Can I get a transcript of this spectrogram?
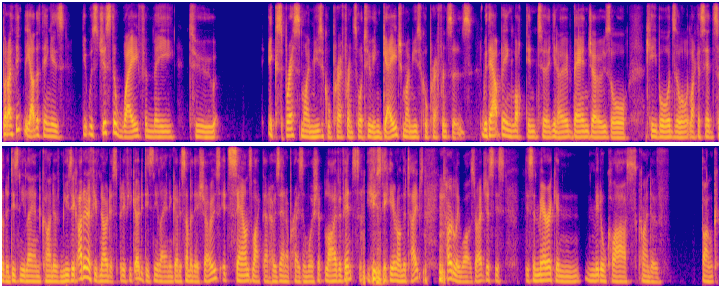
But I think the other thing is it was just a way for me to express my musical preference or to engage my musical preferences without being locked into you know banjos or keyboards or like i said sort of disneyland kind of music. I don't know if you've noticed but if you go to disneyland and go to some of their shows it sounds like that hosanna praise and worship live events that you used to hear on the tapes. It totally was right? Just this this american middle class kind of funk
